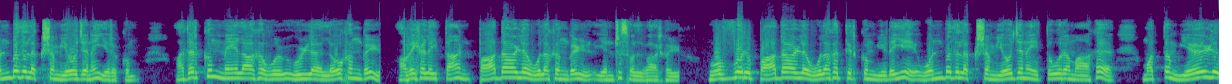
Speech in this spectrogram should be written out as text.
ஒன்பது லட்சம் யோஜனை இருக்கும். அதற்கும் மேலாக உள்ள லோகங்கள் அவைகளைத்தான் பாதாள உலகங்கள் என்று சொல்வார்கள். ஒவ்வொரு பாதாள உலகத்திற்கும் இடையே ஒன்பது லட்சம் யோஜனை தூரமாக மொத்தம் ஏழு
